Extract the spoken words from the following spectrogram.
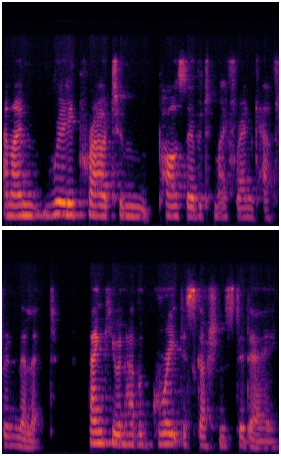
and I'm really proud to pass over to my friend Catherine Millett. Thank you and have a great discussions today.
